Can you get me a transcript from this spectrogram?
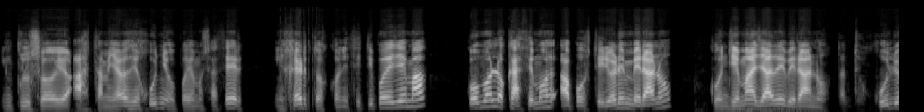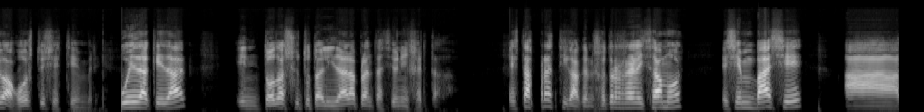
incluso eh, hasta mediados de junio, podemos hacer injertos con este tipo de yema como los que hacemos a posterior en verano con yema ya de verano, tanto en julio, agosto y septiembre. Pueda quedar en toda su totalidad la plantación injertada. Estas prácticas que nosotros realizamos es en base a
